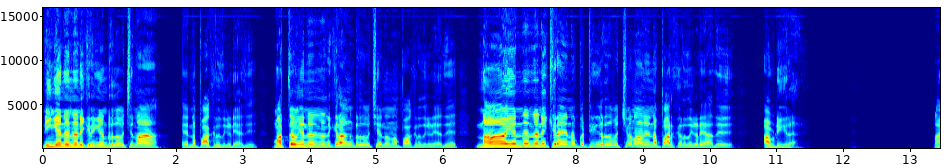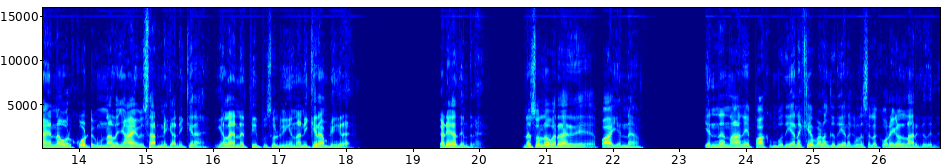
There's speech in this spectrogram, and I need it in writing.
நீங்கள் என்ன நினைக்கிறீங்கன்றதை வச்சு நான் என்ன பார்க்குறது கிடையாது. மற்றவங்க என்ன நினைக்கிறாங்கன்றதை வச்சு என்ன நான் பார்க்குறது கிடையாது. நான் என்ன நினைக்கிறேன் என்ன பற்றிங்கிறத வச்சும் நான் என்ன பார்க்கறது கிடையாது அப்படிங்கிறார். நான் என்ன ஒரு கோர்ட்டுக்கு முன்னால் நியாய விசாரணைக்கா நிற்கிறேன் நீங்கள்லாம் என்ன தீர்ப்பு சொல்வீங்க நான் நிற்கிறேன் அப்படிங்கிறார். கிடையாதுன்றார். என்ன சொல்ல வர்றாருப்பா என்ன? என்ன நானே பார்க்கும்போது எனக்கே விளங்குது. எனக்குள்ள சில குறைகள்லாம் இருக்குதுன்னு.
